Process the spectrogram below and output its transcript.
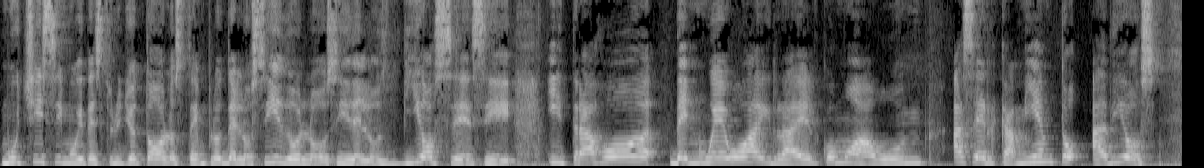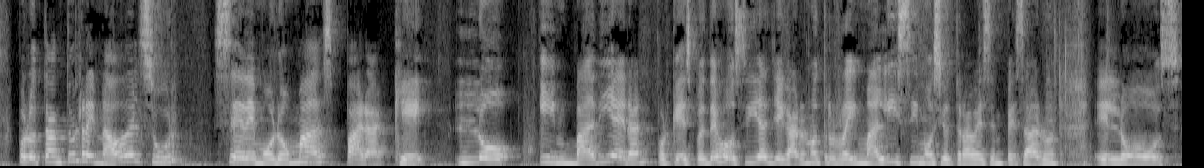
muchísimo y destruyó todos los templos de los ídolos y de los dioses y, y trajo de nuevo a Israel como a un acercamiento a Dios. Por lo tanto, el reinado del sur se demoró más para que lo invadieran, porque después de Josías llegaron otros reyes malísimos y otra vez empezaron eh, los,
